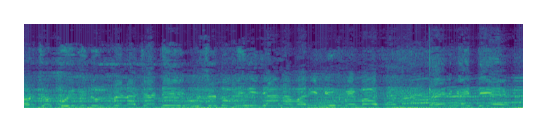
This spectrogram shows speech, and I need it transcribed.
और जो कोई भी धुन पे नचा दे उसे तो मेरी जान, हमारी न्यू फ़ेमस बहन कहते हैं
